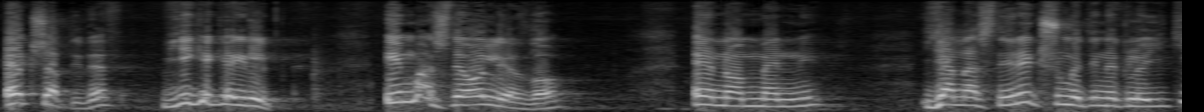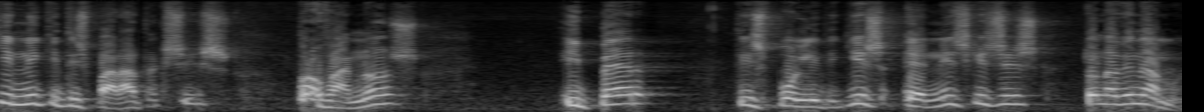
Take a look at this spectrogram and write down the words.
έξω από τη ΔΕΘ βγήκε και λείπει. Είμαστε όλοι εδώ ενωμένοι για να στηρίξουμε την εκλογική νίκη της παράταξης, προφανώς υπέρ της πολιτικής ενίσχυσης των αδυνάμων.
